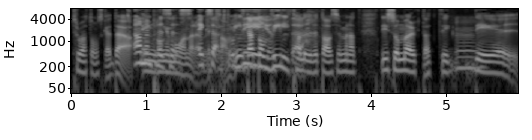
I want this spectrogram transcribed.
tror att de ska dö Ja, en gång precis, i månaden. Liksom. Inte att de vill inte- ta livet av sig men att det är så mörkt att det, Mm. det,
